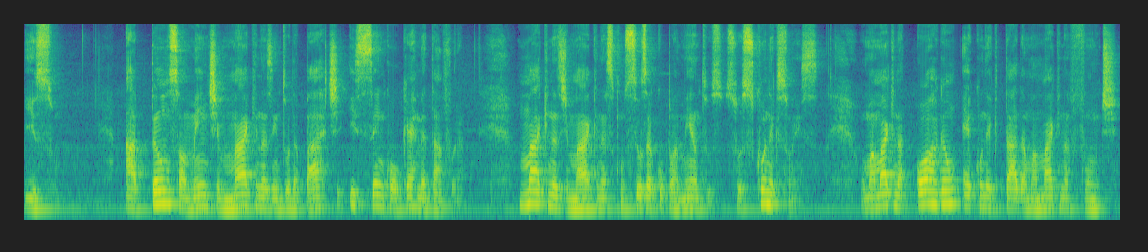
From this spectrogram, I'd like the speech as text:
isso. Há tão somente máquinas em toda parte e sem qualquer metáfora. Máquinas de máquinas com seus acoplamentos, suas conexões. Uma máquina órgão é conectada a uma máquina fonte.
